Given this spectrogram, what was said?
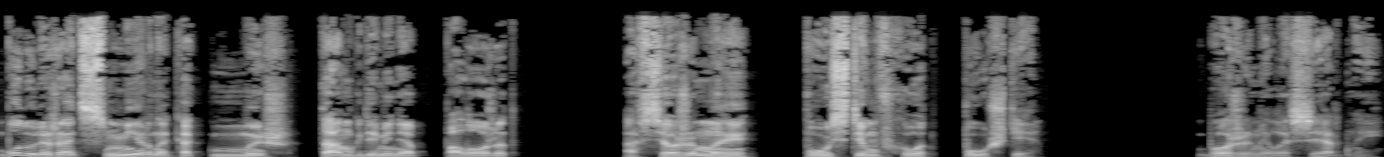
Буду лежать смирно, как мышь, там, где меня положат. А все же мы пустим в ход пушки. — Боже милосердный!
